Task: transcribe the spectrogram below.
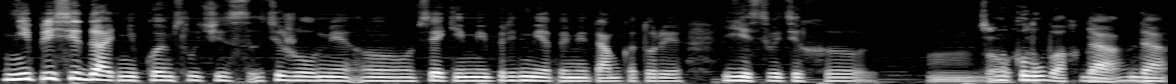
Не приседать ни в коем случае с тяжелыми э, всякими предметами, там, которые есть в этих э, ну, клубах, да, Да. да.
